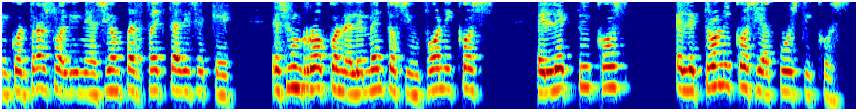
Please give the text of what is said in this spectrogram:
encontrar su alineación perfecta, dice que es un rock con elementos sinfónicos, eléctricos, electrónicos y acústicos,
